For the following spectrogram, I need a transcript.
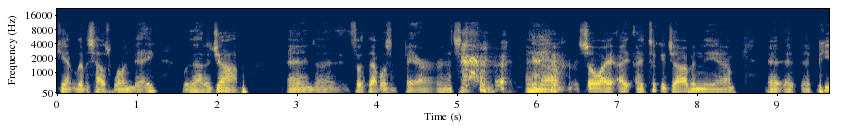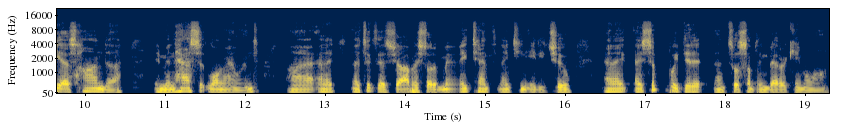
can't live his house one day without a job. And uh, thought that wasn't fair. And that's and um, so I, I, I, took a job in the um, at, at, PS Honda in Manhasset, Long Island. Uh, and I, I took this job. I started May 10th, 1982. And I, I simply did it until something better came along.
